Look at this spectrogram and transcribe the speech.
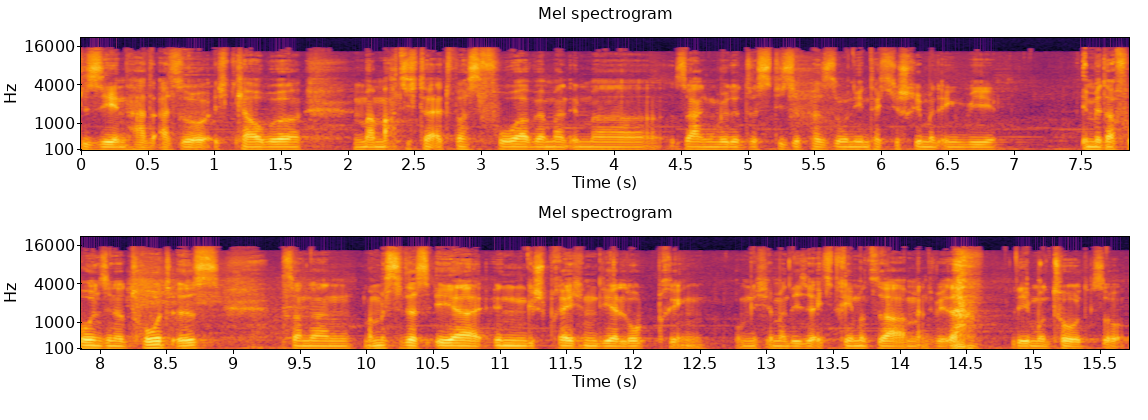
gesehen hat. Also ich glaube, man macht sich da etwas vor, wenn man immer sagen würde, dass diese Person, die den Text geschrieben hat, irgendwie im metaphorischen Sinne tot ist, sondern man müsste das eher in Gesprächen, Dialog bringen, um nicht immer diese Extreme zu haben, entweder Leben und Tod. So.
